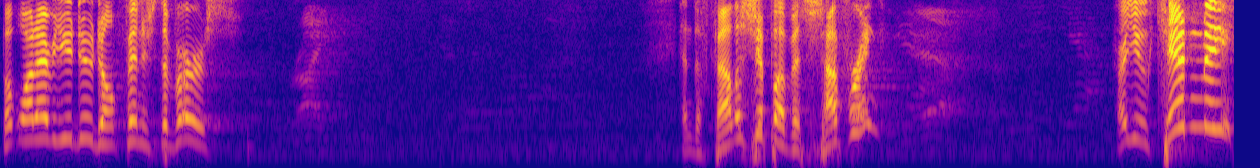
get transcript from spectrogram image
But whatever you do, don't finish the verse. And the fellowship of his suffering? Are you kidding me?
